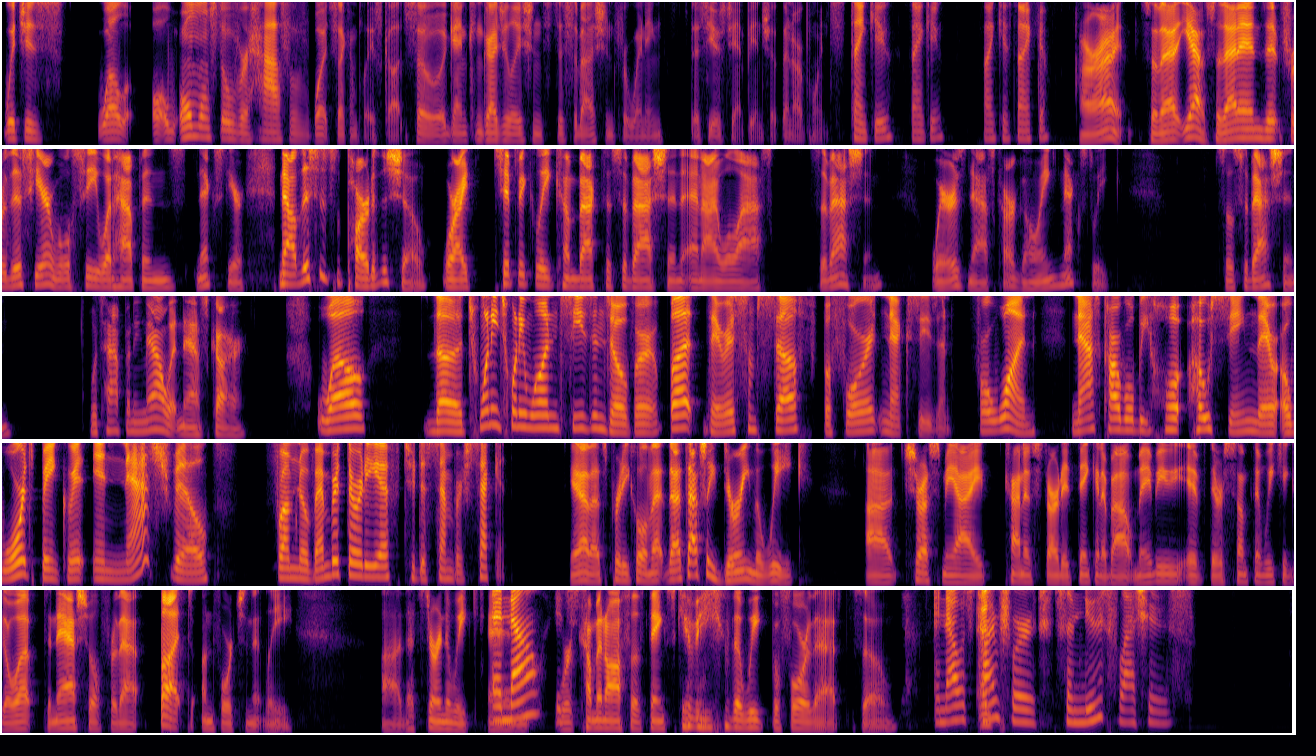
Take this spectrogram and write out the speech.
which is, well, al- almost over half of what second place got. So, again, congratulations to Sebastian for winning this year's championship in our points. Thank you. Thank you. Thank you. Thank you. All right. So that yeah, so that ends it for this year. We'll see what happens next year. Now, this is the part of the show where I typically come back to Sebastian and I will ask Sebastian, where is NASCAR going next week? So Sebastian, what's happening now at NASCAR? Well, the 2021 season's over, but there is some stuff before next season. For one, NASCAR will be ho- hosting their awards banquet in Nashville from November 30th to December 2nd. Yeah, that's pretty cool. And that that's actually during the week. Uh, trust me, I kind of started thinking about maybe if there's something we could go up to Nashville for that, but unfortunately, uh, that's during the week. And, now we're it's coming off of Thanksgiving the week before that. So, and now it's and- time for some news flashes.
